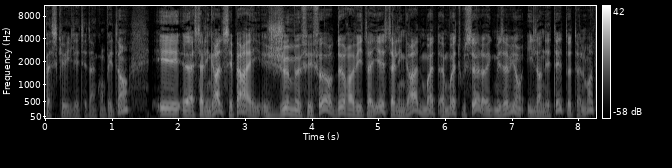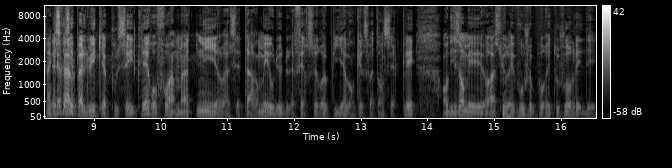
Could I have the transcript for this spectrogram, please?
parce qu'il était incompétent. Et à Stalingrad, c'est pareil. Je me fais fort de ravitailler Stalingrad, moi, à moi tout seul, avec mes avions. Il en était totalement incapable. Est-ce que c'est pas lui qui a poussé Hitler, au fond, à maintenir cette armée au lieu de la faire se replier avant qu'elle soit encerclée, en disant Mais rassurez-vous, je pourrai toujours l'aider?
